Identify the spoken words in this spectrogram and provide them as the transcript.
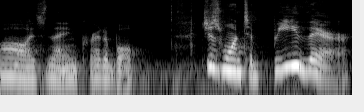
Oh, isn't that incredible? Just want to be there.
